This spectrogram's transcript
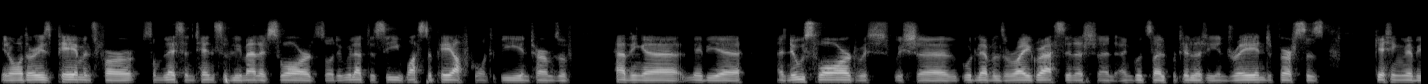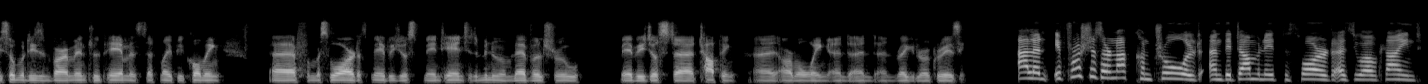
you know, there is payments for some less intensively managed swards. So they will have to see what's the payoff going to be in terms of having a maybe a, a new sward with with uh, good levels of ryegrass in it and, and good soil fertility and drained versus getting maybe some of these environmental payments that might be coming uh, from a sward that's maybe just maintained to the minimum level through maybe just uh, topping uh, or mowing and, and, and regular grazing. Alan, if rushes are not controlled and they dominate the sward as you outlined,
